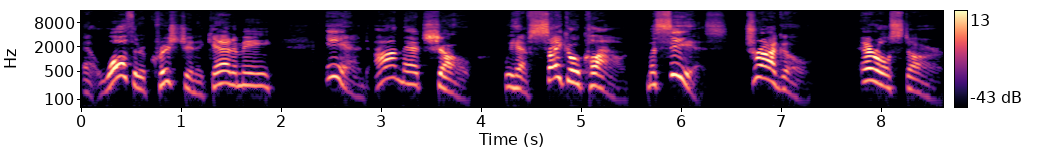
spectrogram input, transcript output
at Walther Christian Academy. And on that show, we have Psycho Clown, Macias, Drago, Aerostar,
